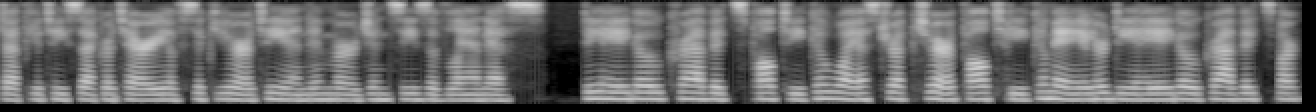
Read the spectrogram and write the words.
Deputy Secretary of Security and Emergencies of Lanús. Diego Kravitz Política y Estructura Política Mayor Diego Kravitz Bar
